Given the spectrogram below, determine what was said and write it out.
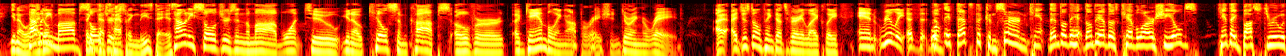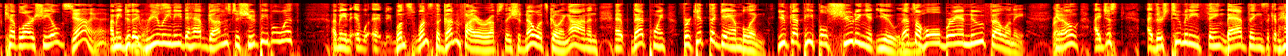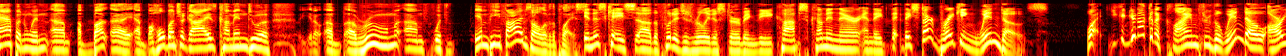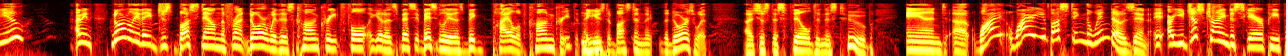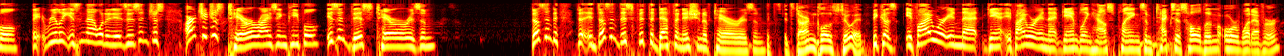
you know, How I many don't mob think soldiers- that's happening these days. How many soldiers in the mob want to, you know, kill some cops over a gambling operation during a raid? I, I just don't think that's very likely. And really, uh, the, the, well, if that's the concern, can't then don't they don't they have those Kevlar shields? Can't they bust through with Kevlar shields? yeah, yeah. I mean, do they really need to have guns to shoot people with? I mean, it, it, once once the gunfire erupts, they should know what's going on, and at that point, forget the gambling. You've got people shooting at you. That's a whole brand new felony. Mm-hmm. Right. You know, I just uh, there's too many thing bad things that can happen when um, a, bu- uh, a whole bunch of guys come into a you know a, a room um, with MP5s all over the place. in this case, uh, the footage is really disturbing. The cops come in there and they they start breaking windows. What? You, can- you're not going to climb through the window, are you? I mean, normally they just bust down the front door with this concrete full, you know, it's basically this big pile of concrete that they use to bust in the, the doors with. Uh, it's just this filled in this tube. And uh, why why are you busting the windows in? Are you just trying to scare people? It really isn't that what it is? Isn't just aren't you just terrorizing people? Isn't this terrorism? Doesn't it doesn't this fit the definition of terrorism? it's it's darn close to it. Because if I were in that if I were in that gambling house playing some Texas Hold'em or whatever,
